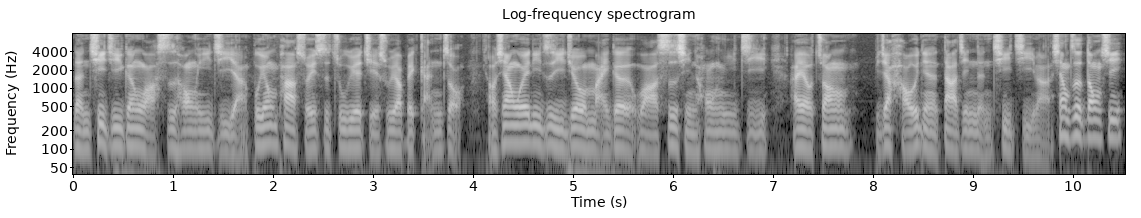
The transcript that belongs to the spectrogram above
冷气机跟瓦斯烘衣机啊，不用怕随时租约结束要被赶走。好像威利自己就买个瓦斯型烘衣机，还有装。比较好一点的大金冷气机嘛，像这东西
